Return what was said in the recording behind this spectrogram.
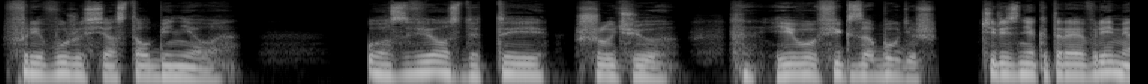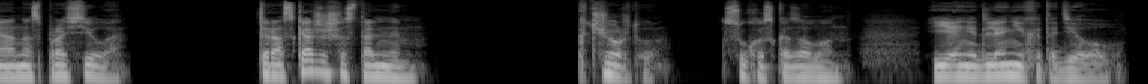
Фри в ужасе остолбенела. «О, звезды, ты...» «Шучу. Его фиг забудешь». Через некоторое время она спросила. «Ты расскажешь остальным?» «К черту», — сухо сказал он. «Я не для них это делал».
